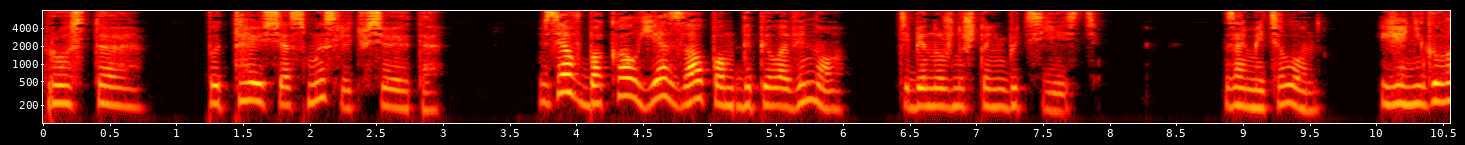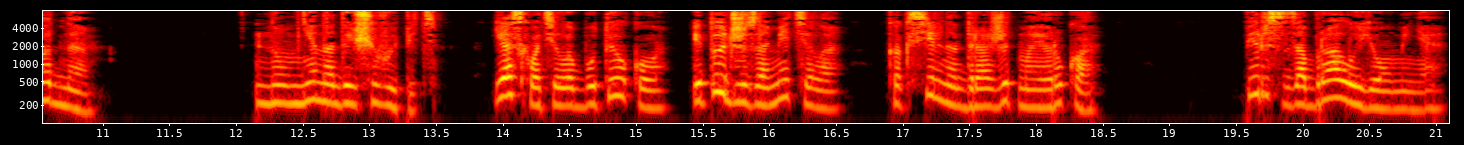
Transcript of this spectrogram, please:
Просто пытаюсь осмыслить все это. Взяв бокал, я залпом допила вино. Тебе нужно что-нибудь съесть. Заметил он. Я не голодна. Но мне надо еще выпить. Я схватила бутылку и тут же заметила, как сильно дрожит моя рука. Пирс забрал ее у меня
